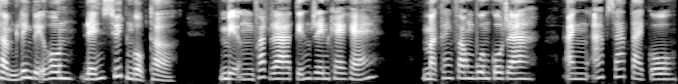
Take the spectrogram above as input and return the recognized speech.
Thẩm Linh bị hôn đến suýt ngộp thở. Miệng phát ra tiếng rên khe khẽ. Mạc Thanh Phong buông cô ra. Anh áp sát tai cô,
